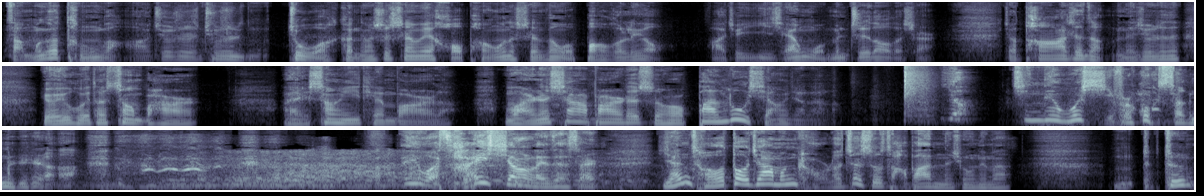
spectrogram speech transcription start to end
怎么个疼法啊？就是就是就我可能是身为好朋友的身份，我爆个料啊，就以前我们知道的事儿，就他是怎么的？就是有一回他上班。哎，上一天班了，晚上下班的时候，半路想起来了，呀，今天我媳妇过生日啊！哎呦，我才想来这事儿，眼瞅到家门口了，这时候咋办呢，兄弟们？这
